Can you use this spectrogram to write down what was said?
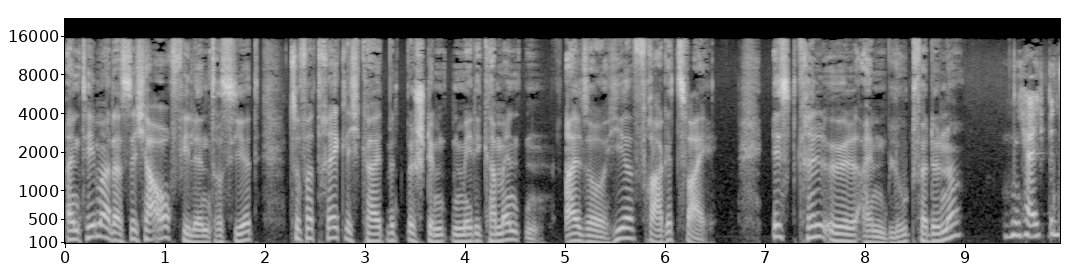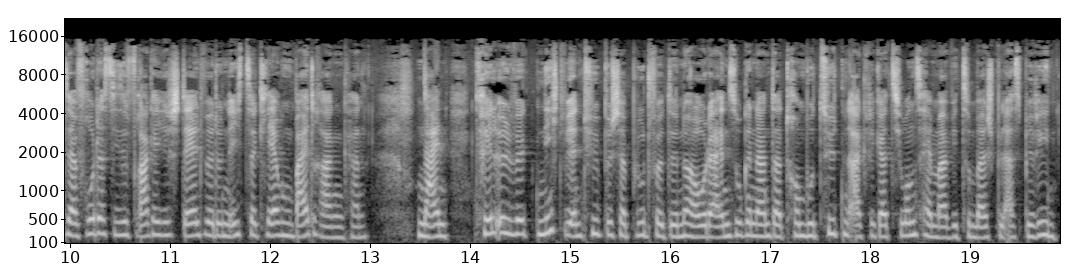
Ein Thema, das sicher auch viele interessiert, zur Verträglichkeit mit bestimmten Medikamenten. Also hier Frage 2. Ist Grillöl ein Blutverdünner? Ja, ich bin sehr froh, dass diese Frage gestellt wird und ich zur Klärung beitragen kann. Nein, Grillöl wirkt nicht wie ein typischer Blutverdünner oder ein sogenannter Thrombozytenaggregationshemmer wie zum Beispiel Aspirin.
